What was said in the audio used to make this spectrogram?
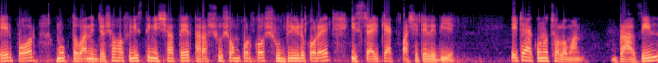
এরপর মুক্ত বাণিজ্য সহ ফিলিস্তিনের সাথে তারা সুসম্পর্ক সুদৃঢ় করে ইসরায়েলকে এক পাশে ঠেলে দিয়ে। এটা এখনও চলমান। ব্রাজিল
